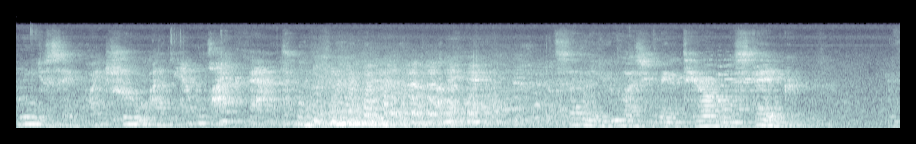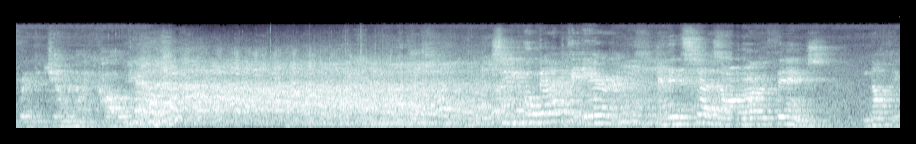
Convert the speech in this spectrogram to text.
Hmm, you say, quite true, I am like that. Suddenly you realize you've made a terrible mistake. You've read the Gemini column. so you go back to Aries, and it says, among other things, nothing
